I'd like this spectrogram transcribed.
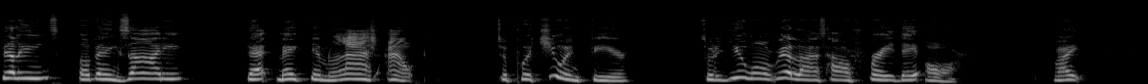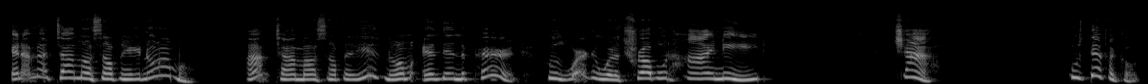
feelings of anxiety that make them lash out to put you in fear so that you won't realize how afraid they are, right? And I'm not talking about something normal. I'm talking about something that is normal. And then the parent who's working with a troubled, high need child who's difficult.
